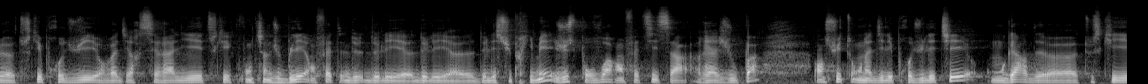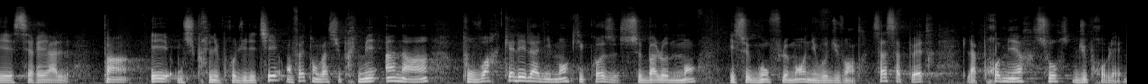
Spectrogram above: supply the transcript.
euh, tout ce qui est produit, on va dire céréalier, tout ce qui contient du blé, en fait, de, les, euh, de, les, supprimer, juste pour voir en fait si ça réagit ou pas. Ensuite, on a dit les produits laitiers, on garde tout ce qui est céréales, et on supprime les produits laitiers. En fait, on va supprimer un à un pour voir quel est l'aliment qui cause ce ballonnement et ce gonflement au niveau du ventre. Ça, ça peut être la première source du problème.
